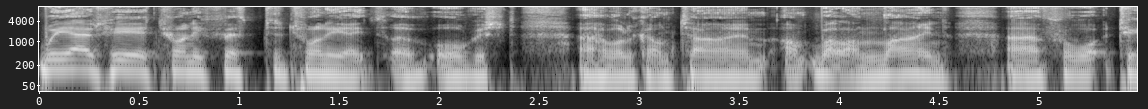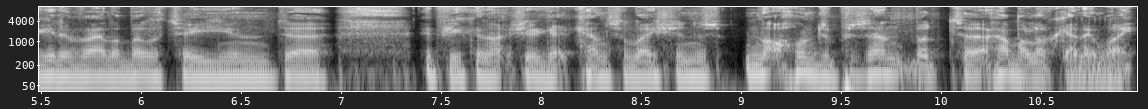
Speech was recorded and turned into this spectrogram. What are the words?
We out here 25th to 28th of August. Uh, have a look on time, on, well, online uh, for what ticket availability and uh, if you can actually get cancellations. Not 100%, but uh, have a look anyway.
